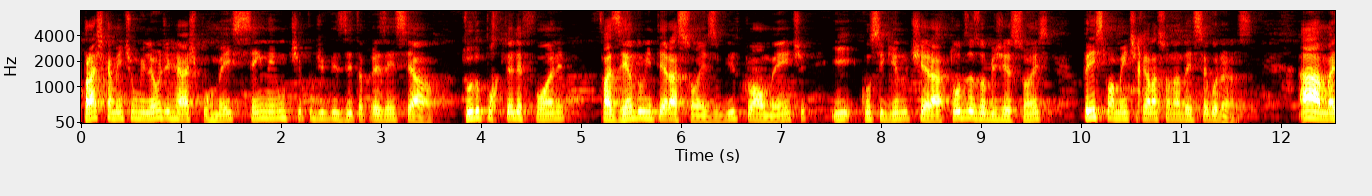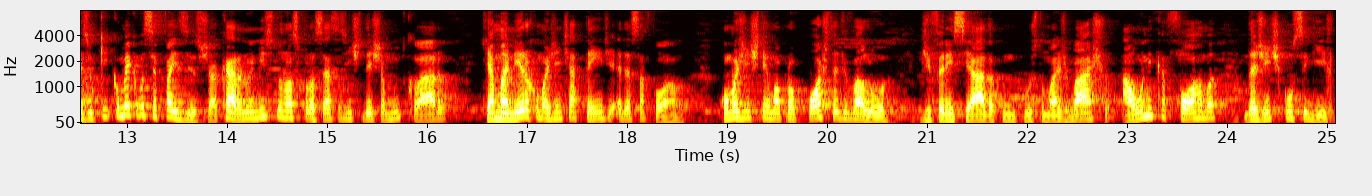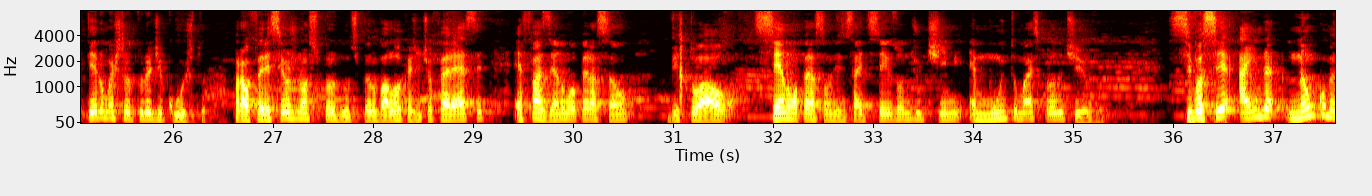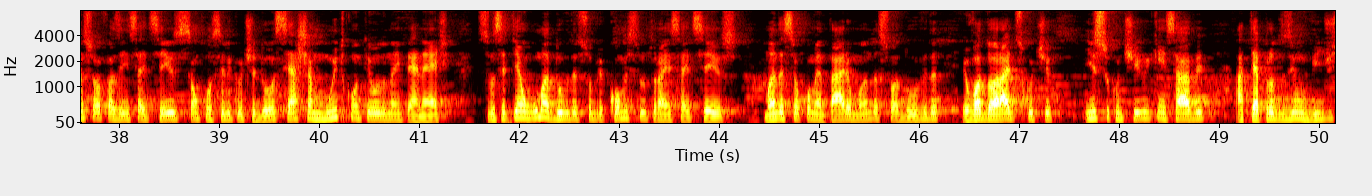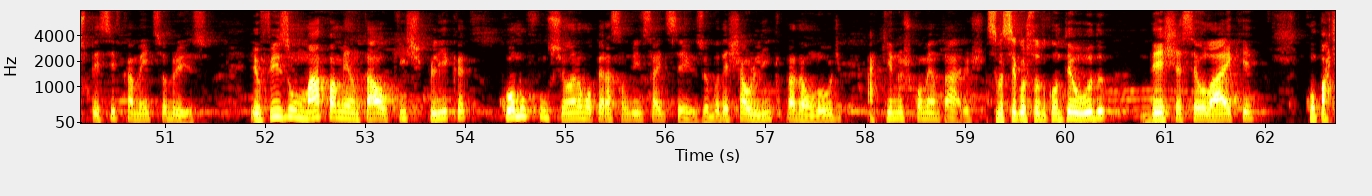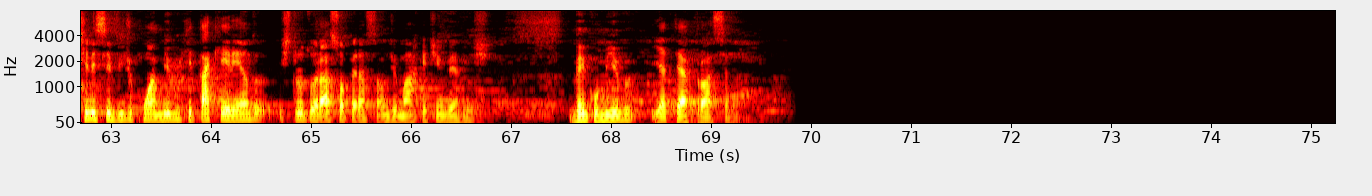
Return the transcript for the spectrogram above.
praticamente um milhão de reais por mês sem nenhum tipo de visita presencial. Tudo por telefone, fazendo interações virtualmente e conseguindo tirar todas as objeções, principalmente relacionadas à insegurança. Ah, mas o que, como é que você faz isso? Cara, no início do nosso processo a gente deixa muito claro que a maneira como a gente atende é dessa forma. Como a gente tem uma proposta de valor diferenciada com um custo mais baixo, a única forma da gente conseguir ter uma estrutura de custo para oferecer os nossos produtos pelo valor que a gente oferece é fazendo uma operação virtual, sendo uma operação de inside sales onde o time é muito mais produtivo. Se você ainda não começou a fazer inside sales, isso é um conselho que eu te dou. Você acha muito conteúdo na internet. Se você tem alguma dúvida sobre como estruturar inside sales, manda seu comentário, manda sua dúvida. Eu vou adorar discutir isso contigo e quem sabe até produzir um vídeo especificamente sobre isso. Eu fiz um mapa mental que explica como funciona uma operação de inside sales. Eu vou deixar o link para download aqui nos comentários. Se você gostou do conteúdo, deixa seu like, compartilhe esse vídeo com um amigo que está querendo estruturar sua operação de marketing e vendas. Vem comigo e até a próxima.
